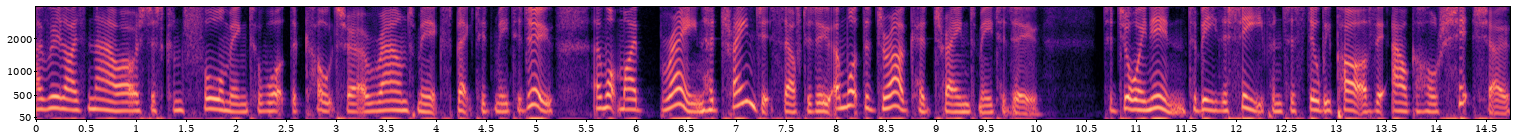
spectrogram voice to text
I realise now I was just conforming to what the culture around me expected me to do, and what my brain had trained itself to do, and what the drug had trained me to do to join in, to be the sheep, and to still be part of the alcohol shit show,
